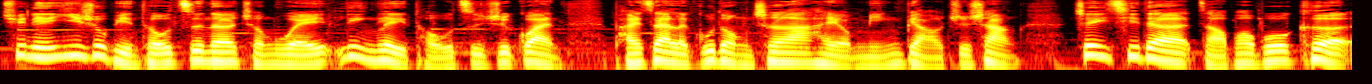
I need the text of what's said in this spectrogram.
去年艺术品投资呢，成为另类投资之冠，排在了古董车啊，还有名表之上。这一期的早报播客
